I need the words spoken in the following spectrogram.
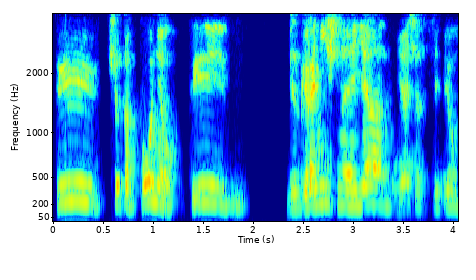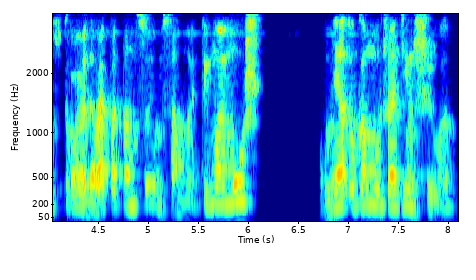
ты что-то понял, ты безграничная я, я сейчас тебе устрою, давай потанцуем со мной, ты мой муж, у меня только муж один Шива,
